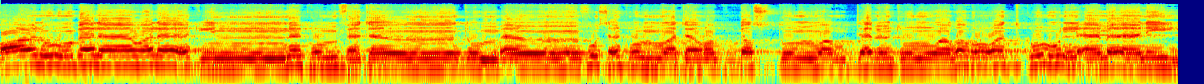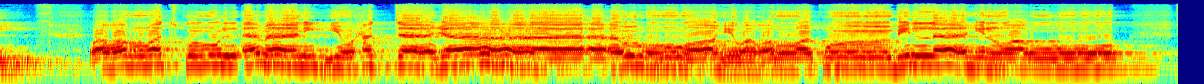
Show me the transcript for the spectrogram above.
قالوا بلى ولكنكم فتنتم أنفسكم وتربصتم وارتبتم وغرتكم الأماني وغرتكم الأماني حتى جاء أمر الله وغركم بالله الغرور.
